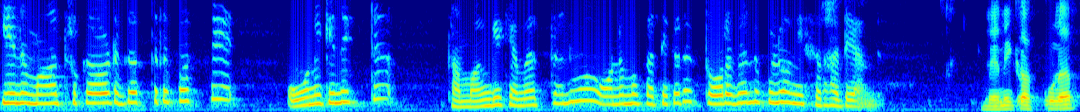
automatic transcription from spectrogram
කියන මාතෘකාවට ගත්තට පස්සේ ඕන කෙනෙක්ට තමන්ගේ කැමැත්ත අනුව ඕනම පැතිකට තෝරගන්න පුළුවන් ඉස්සරහට යන්න. මැනිකක් වුණත්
